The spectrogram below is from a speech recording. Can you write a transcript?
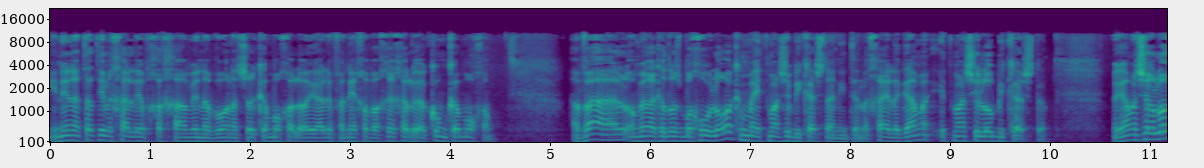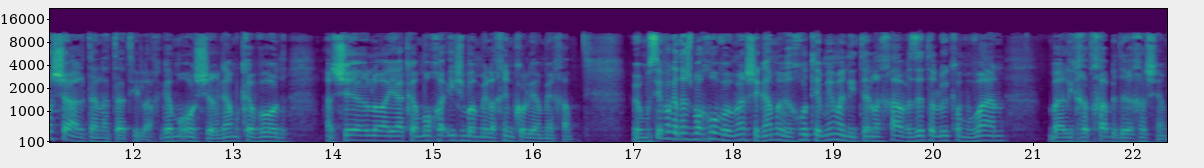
הנה נתתי לך לב חכם ונבון אשר כמוך לא היה לפניך ואחריך לא יקום כמוך. אבל, אומר הקדוש ברוך הוא, לא רק את מה שביקשת אני אתן לך, אלא גם את מה שלא ביקשת. וגם אשר לא שאלת נתתי לך, גם עושר, גם כבוד, אשר לא היה כמוך איש במלכים כל ימיך. ומוסיף הקדוש ברוך הוא ואומר שגם אריכות ימים אני אתן לך, וזה תלוי כמובן בהליכתך בדרך השם.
